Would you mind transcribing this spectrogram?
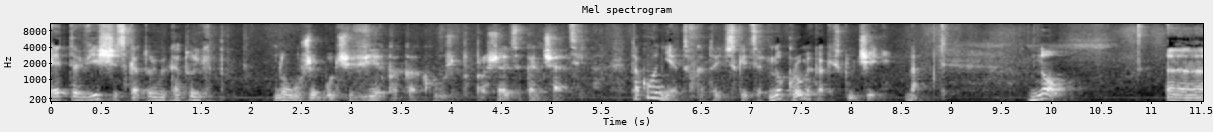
это вещи, с которыми католики ну, уже больше века, как уже попрощаются окончательно. Такого нет в католической церкви, но кроме как исключений. Да? Но э,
